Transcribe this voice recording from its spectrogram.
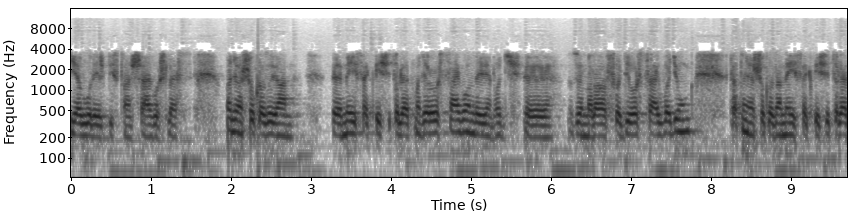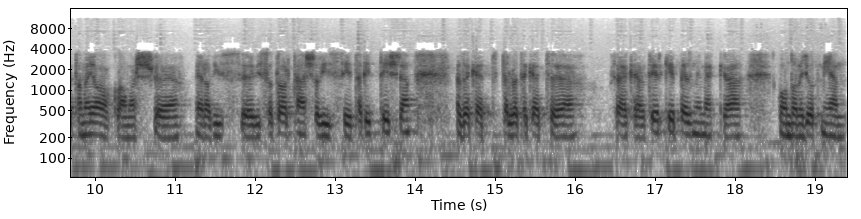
javul és biztonságos lesz. Nagyon sok az olyan mélyfekvési terület Magyarországon, lévén, hogy ö, zömmel alföldi ország vagyunk, tehát nagyon sok az a mélyfekvési terület, amely alkalmas erre a víz visszatartásra, víz széterítésre. Ezeket területeket fel kell térképezni, meg kell gondolni, hogy ott milyen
